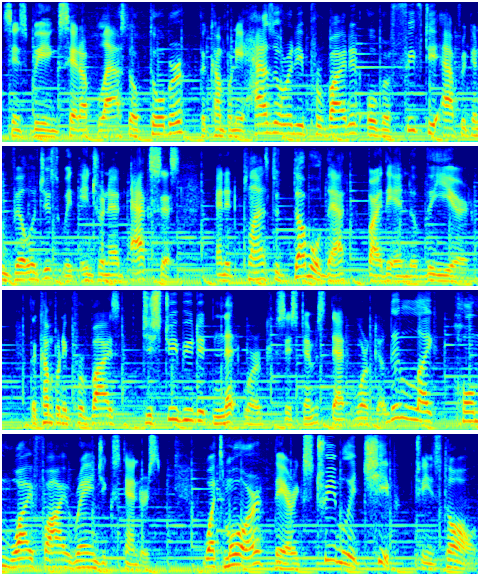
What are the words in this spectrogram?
Since being set up last October, the company has already provided over 50 African villages with internet access, and it plans to double that by the end of the year. The company provides distributed network systems that work a little like home Wi-Fi range extenders. What's more, they are extremely cheap to install.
